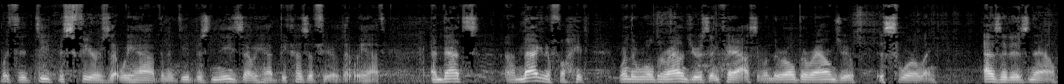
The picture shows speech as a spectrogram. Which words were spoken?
with the deepest fears that we have and the deepest needs that we have because of fear that we have. And that's uh, magnified when the world around you is in chaos and when the world around you is swirling, as it is now.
